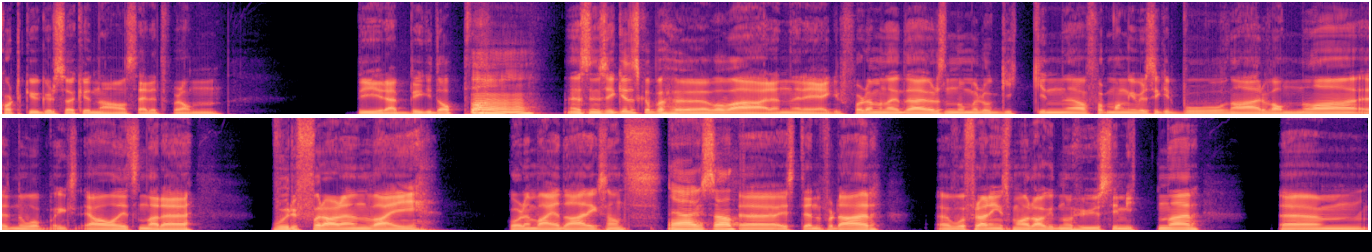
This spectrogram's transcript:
kort Google-søk unna og se litt hvordan byer er bygd opp. da Mm. Jeg syns ikke det skal behøve å være en regel for det, men det, er jo liksom noe med logikken ja, for Mange vil sikkert bo nær vannet, da. Noe, ja, litt sånn derre Hvorfor er det en vei Går det en vei der, ikke sant? Ja, ikke sant? Uh, Istedenfor der. Uh, hvorfor er det ingen som har lagd noe hus i midten der? Um,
